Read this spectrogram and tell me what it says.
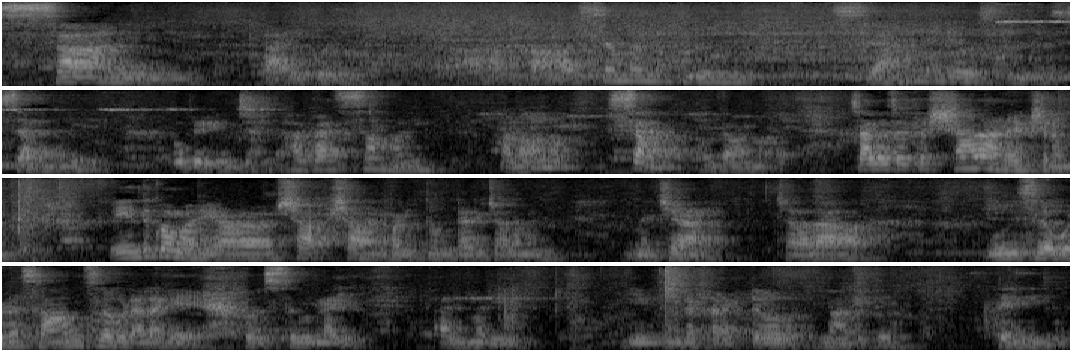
స అనేది రాయకూడదు ఆకాశం అన్నప్పుడు సా అనేది వస్తుంది. సమ్ ఉపయోగించాలి. ఆకాశం అని మనం అన్నాం. సమ్ అంటాం అన్నమాట. చాలా చోట్ల షా అనే అక్షరం. ఎందుకో మరి ఆ షా షా అని పలుకుతూ ఉంటారు చాలామంది. ఈ మధ్య చాలా మూవీస్లో కూడా సాంగ్స్లో కూడా అలాగే వస్తూ ఉన్నాయి. అది మరి ఏ విధంగా కరెక్ట్ నాకైతే తెలియదు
